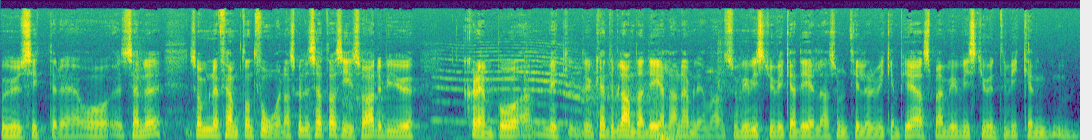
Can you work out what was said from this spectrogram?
Och hur sitter det? Och sen eh, som när 15 tvåorna skulle sättas i så hade vi ju kläm på, eh, du kan inte blanda delar nämligen. Va? Så vi visste ju vilka delar som tillhörde vilken pjäs men vi visste ju inte vilken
